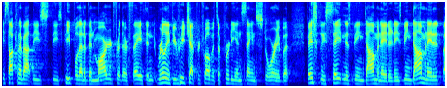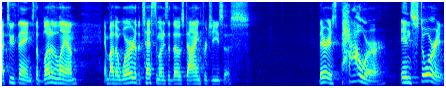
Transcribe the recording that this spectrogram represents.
he's talking about these, these people that have been martyred for their faith. And really, if you read chapter 12, it's a pretty insane story. But basically, Satan is being dominated, and he's being dominated by two things the blood of the Lamb and by the word of the testimonies of those dying for Jesus. There is power in story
